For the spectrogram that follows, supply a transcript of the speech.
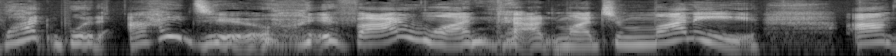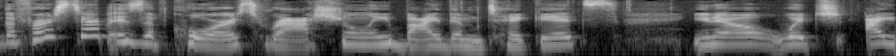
what would I do if I won that much money? Um, the first step is, of course, rationally buy them tickets, you know, which I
